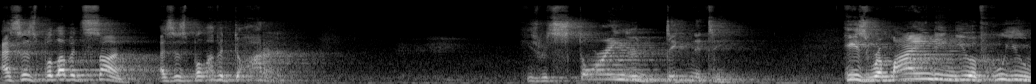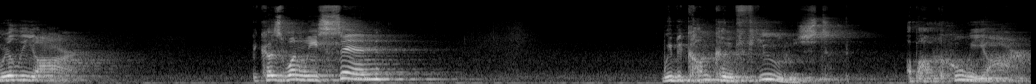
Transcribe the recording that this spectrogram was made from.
as His beloved son, as His beloved daughter. He's restoring your dignity. He's reminding you of who you really are. Because when we sin, we become confused about who we are,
